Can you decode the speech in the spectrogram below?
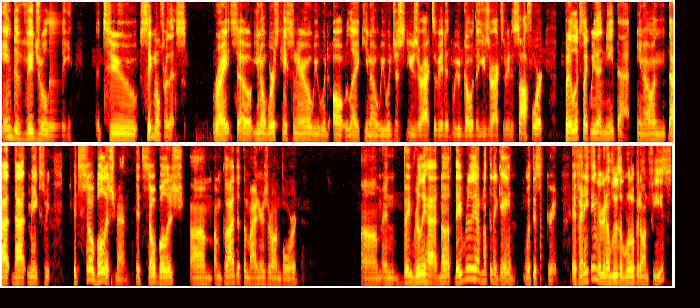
individually to signal for this right? So you know worst case scenario we would all like you know we would just user activated we would go with the user activated soft fork but it looks like we didn't need that you know and that that makes me it's so bullish man. It's so bullish. Um i'm glad that the miners are on board. Um and they really had not they really have nothing to gain with this upgrade. If anything they're going to lose a little bit on fees.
